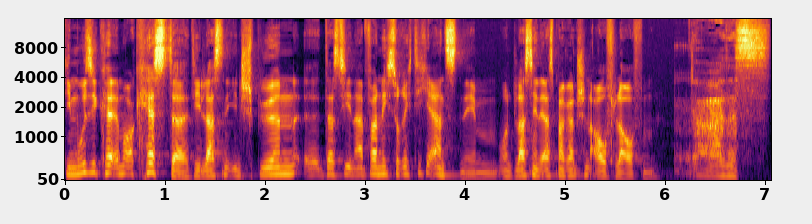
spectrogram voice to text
die Musiker im Orchester, die lassen ihn spüren, äh, dass sie ihn einfach nicht so richtig ernst nehmen und lassen ihn erstmal ganz schön auflaufen. Ah, das,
